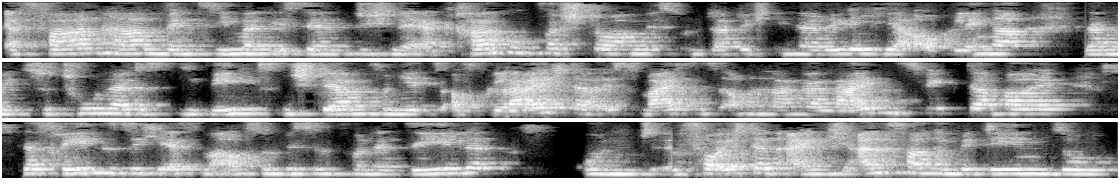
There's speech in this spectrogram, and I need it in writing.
erfahren haben, wenn es jemand ist, der durch eine Erkrankung verstorben ist und dadurch in der Regel ja auch länger damit zu tun hat, dass die wenigsten sterben von jetzt auf gleich. Da ist meistens auch ein langer Leidensweg dabei. Das reden sie sich erstmal auch so ein bisschen von der Seele. Und bevor ich dann eigentlich anfange, mit denen so,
